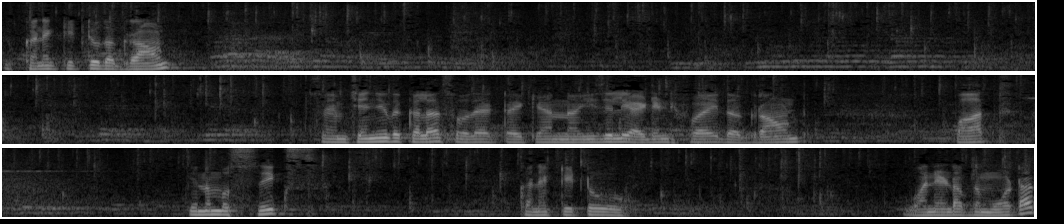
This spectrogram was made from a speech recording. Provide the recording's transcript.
you connect it to the ground. So I am changing the color so that I can easily identify the ground path. Pin number 6 connect it to one end of the motor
